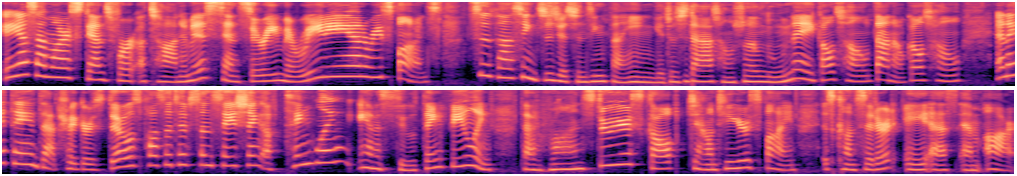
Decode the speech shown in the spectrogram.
ASMR stands for Autonomous Sensory Meridian Response，自发性知觉神经反应，也就是大家常说的颅内高潮、大脑高潮。Anything that triggers those positive sensation of tingling and a soothing feeling that runs through your scalp down to your spine is considered ASMR。 ASMR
